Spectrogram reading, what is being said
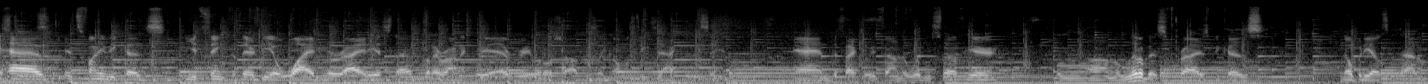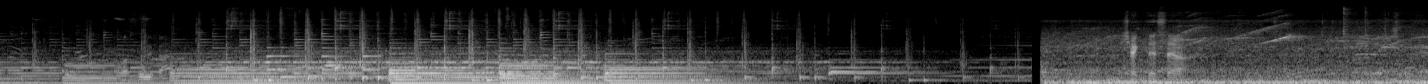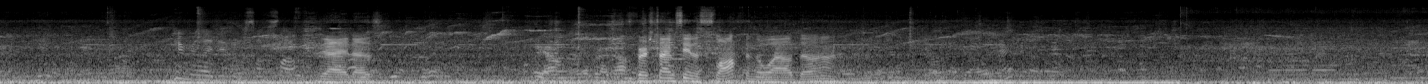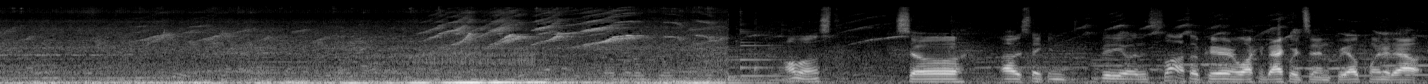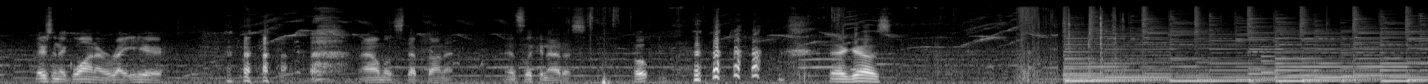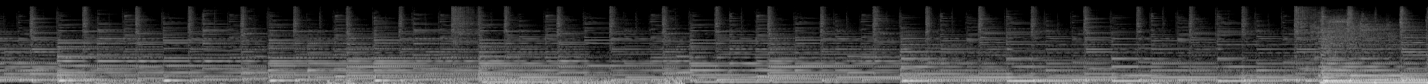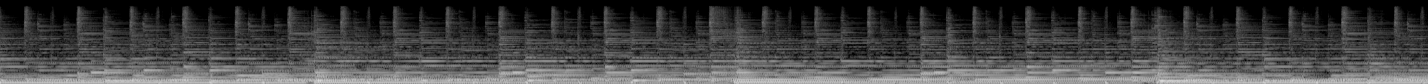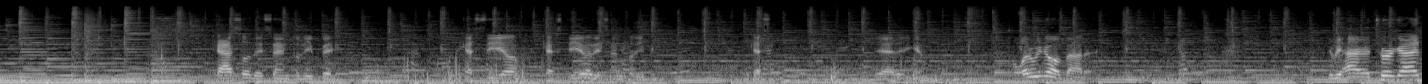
have, it's funny because you'd think that there'd be a wide variety of stuff, but ironically, every little shop is like almost exactly the same. And the fact that we found the wooden stuff here, I'm a little bit surprised because nobody else has had them. Luckily, we found them. Sloth in the wild, though, huh? Almost. So I was taking video of the sloth up here and walking backwards, and Brielle pointed out there's an iguana right here. I almost stepped on it. And it's looking at us. Oh. there it goes. Castle de San Felipe. Castillo, Castillo de San Felipe. Castillo. Yeah, there you go. What do we know about it? Did we hire a tour guide?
